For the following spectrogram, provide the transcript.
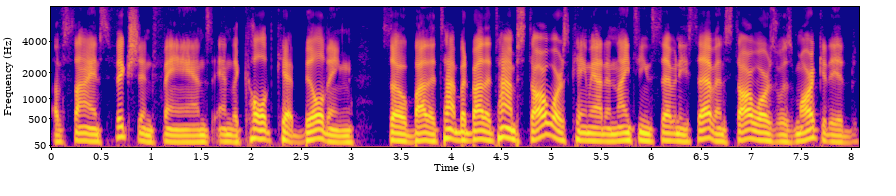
of science fiction fans, and the cult kept building. So by the time, but by the time Star Wars came out in 1977, Star Wars was marketed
